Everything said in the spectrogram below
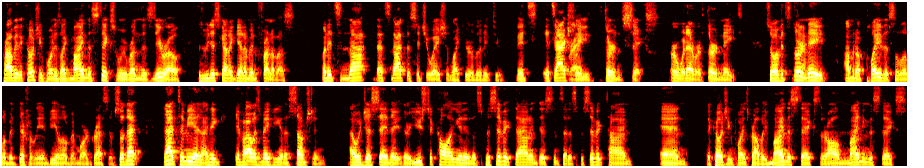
probably the coaching point is like mind the sticks when we run this zero because we just got to get them in front of us. But it's not that's not the situation like you're alluding to. It's it's actually third and six or whatever, third and eight. So if it's third Yeah. and eight, I'm going to play this a little bit differently and be a little bit more aggressive. So that that to me, I think if I was making an assumption, I would just say they, they're used to calling it in a specific down and distance at a specific time, and The coaching points probably mind the sticks. They're all minding the sticks,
